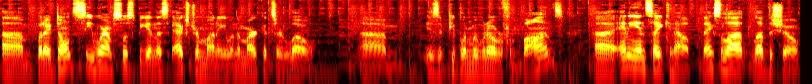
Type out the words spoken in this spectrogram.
um, but I don't see where I'm supposed to be getting this extra money when the markets are low. Um, is it people are moving over from bonds? Uh, any insight can help. Thanks a lot. Love the show.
